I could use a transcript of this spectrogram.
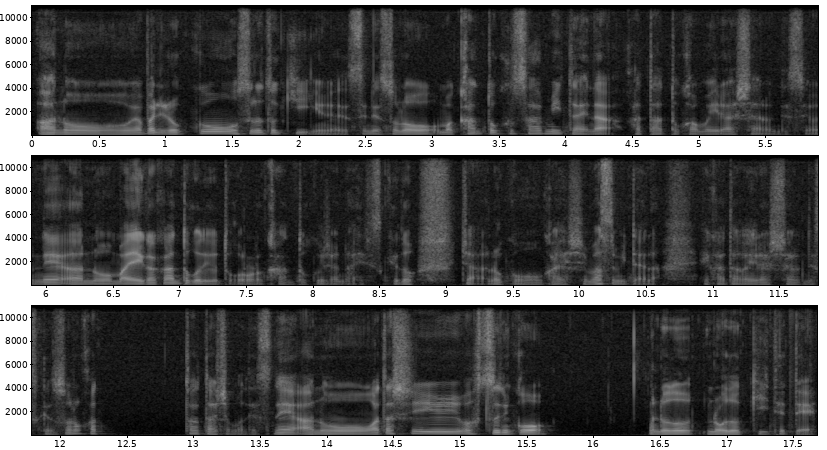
あのやっぱり録音をするときにはですね、その、まあ、監督さんみたいな方とかもいらっしゃるんですよね。あの、まあ、映画監督でいうところの監督じゃないですけど、じゃあ録音を返しますみたいな方がいらっしゃるんですけど、その方たちもですね、あの私は普通にこう、朗読聞いてて、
